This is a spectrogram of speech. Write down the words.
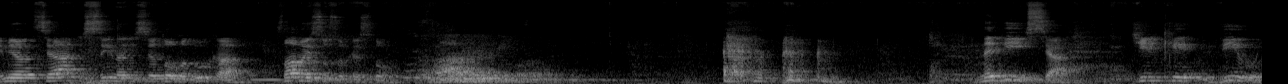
ім'я Отця і Сина, і Святого Духа. Слава Ісусу Христу! Не бійся, тільки віруй,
